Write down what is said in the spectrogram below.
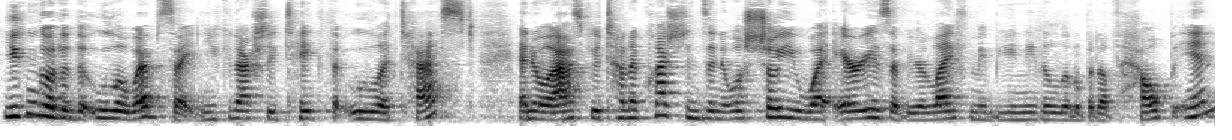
You can go to the Oola website and you can actually take the Oola test and it will ask you a ton of questions and it will show you what areas of your life maybe you need a little bit of help in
